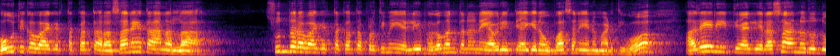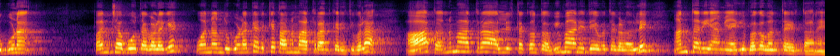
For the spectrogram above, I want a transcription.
ಭೌತಿಕವಾಗಿರ್ತಕ್ಕಂಥ ರಸನೇ ತಾನಲ್ಲ. ಸುಂದರವಾಗಿರ್ತಕ್ಕಂಥ ಪ್ರತಿಮೆಯಲ್ಲಿ ಭಗವಂತನನ್ನು ಯಾವ ರೀತಿಯಾಗಿ ನಾವು ಉಪಾಸನೆಯನ್ನು ಮಾಡ್ತೀವೋ, ಅದೇ ರೀತಿಯಾಗಿ ರಸ ಅನ್ನೋದೊಂದು ಗುಣ. ಪಂಚಭೂತಗಳಿಗೆ ಒಂದೊಂದು ಗುಣಕ್ಕೆ ಅದಕ್ಕೆ ತನ್ಮಾತ್ರ ಅಂತ ಕರಿತೀವಲ್ಲ, ಆ ತನ್ಮಾತ್ರ ಅಲ್ಲಿರ್ತಕ್ಕಂಥ ಅಭಿಮಾನಿ ದೇವತೆಗಳಲ್ಲಿ ಅಂತರ್ಯಾಮಿಯಾಗಿ ಭಗವಂತ ಇರ್ತಾನೆ.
